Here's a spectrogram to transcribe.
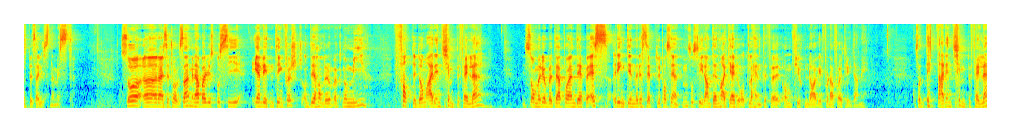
spesialistene mest. Så uh, reiser Tove seg, men jeg har bare lyst på å si en liten ting først. og Det handler om økonomi. Fattigdom er en kjempefelle. I sommer jobbet jeg på en DPS. Ringte inn resept til pasienten. Så sier han den har ikke jeg råd til å hente før om 14 dager, for da får jeg trygda mi. Altså, dette er en kjempefelle,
